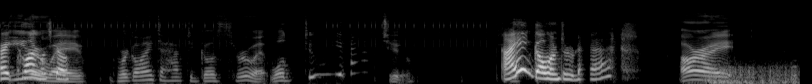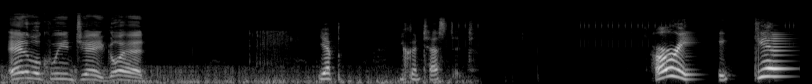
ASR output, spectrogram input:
Alright, come on, let's way, we're going to have to go through it. Well, do we have to? I ain't going through that. All right. Animal Queen Jade, go ahead. Yep. You can test it. Hurry! Get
